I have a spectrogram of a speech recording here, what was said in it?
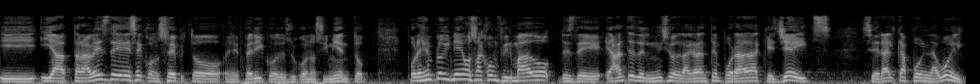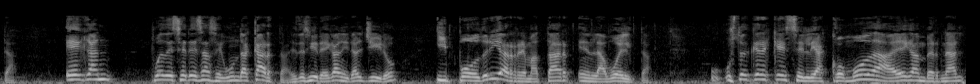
Y, a través de ese concepto, eh, Perico, de su conocimiento, por ejemplo, Ineos ha confirmado desde antes del inicio de la gran temporada que Yates será el capo en la vuelta. Egan puede ser esa segunda carta, es decir, Egan irá al Giro y podría rematar en la vuelta. ¿Usted cree que se le acomoda a Egan Bernal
